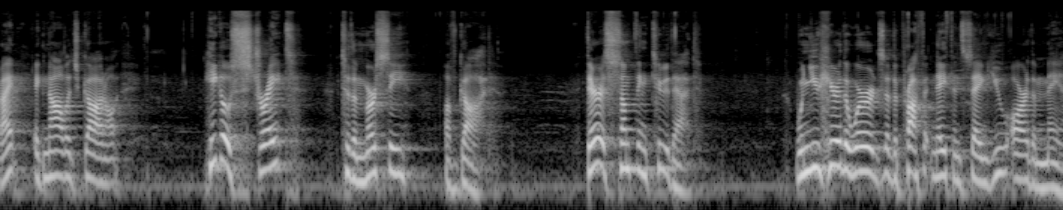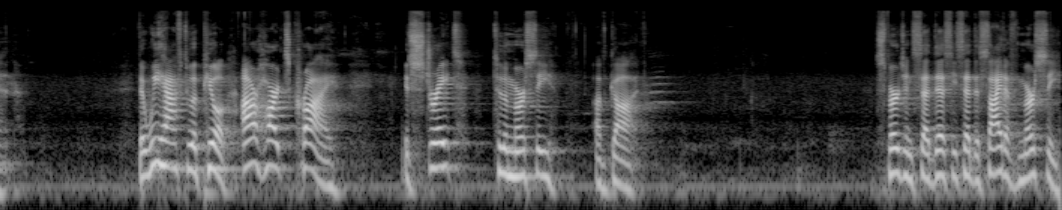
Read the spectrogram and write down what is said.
right? Acknowledge God. He goes straight to the mercy of God. There is something to that. When you hear the words of the prophet Nathan saying, You are the man, that we have to appeal. Our heart's cry is straight to the mercy of God. Spurgeon said this He said, The sight of mercy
